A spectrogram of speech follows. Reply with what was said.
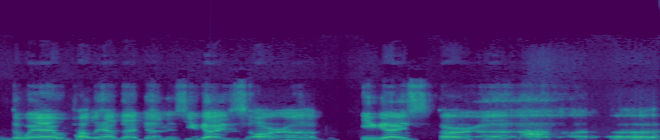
the way I would probably have that done is you guys are uh, you guys are uh, uh, uh,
